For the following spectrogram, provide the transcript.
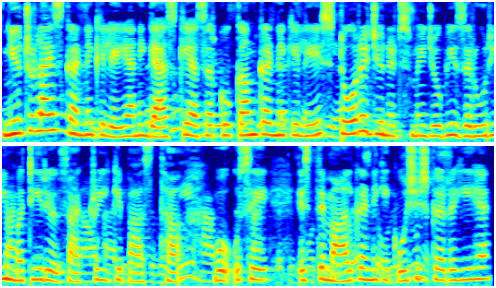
न्यूट्रलाइज करने के लिए, यानी गैस के असर को कम करने के लिए स्टोरेज यूनिट्स में जो भी ज़रूरी मटेरियल फैक्ट्री के पास था, वो उसे इस्तेमाल करने की कोशिश कर रही है।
